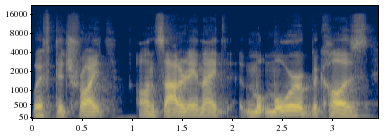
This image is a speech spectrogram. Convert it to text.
with Detroit on Saturday night, M- more because –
